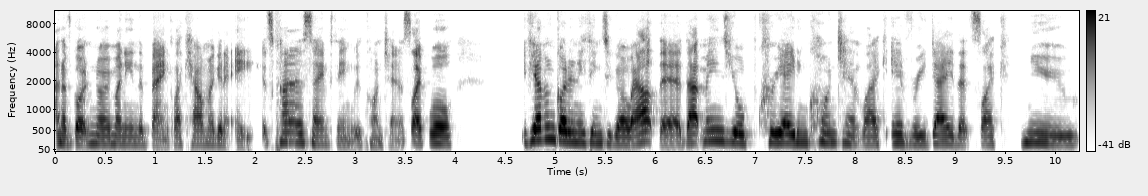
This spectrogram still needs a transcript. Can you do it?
and i've got no money in the bank like how am i going to eat it's kind of the same thing with content it's like well if you haven't got anything to go out there that means you're creating content like every day that's like new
